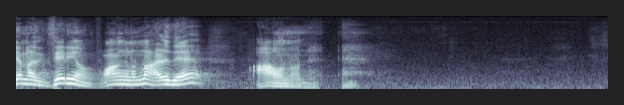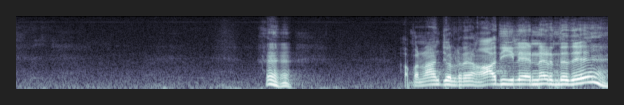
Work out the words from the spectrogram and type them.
ஏன்னா அதுக்கு தெரியும் வாங்கணும்னா அழுதே ஆகணும்னு. அப்போ நான் சொல்கிறேன் ஆதியில் என்ன இருந்தது?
